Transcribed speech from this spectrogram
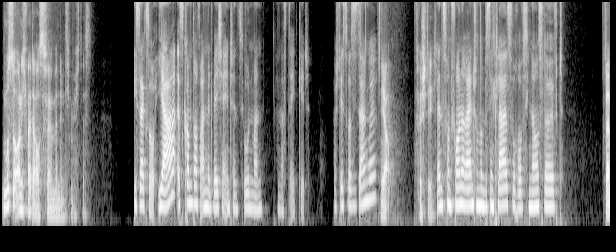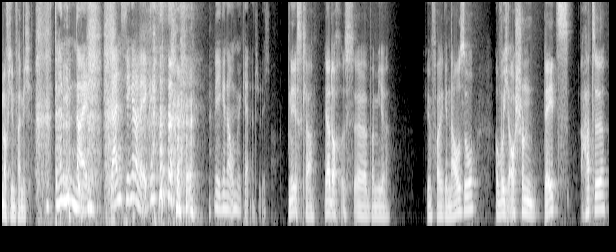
Musst du auch nicht weiter ausführen, wenn du nicht möchtest. Ich sag so, ja, es kommt darauf an, mit welcher Intention man an das Date geht. Verstehst du, was ich sagen will? Ja, verstehe ich. Wenn es von vornherein schon so ein bisschen klar ist, worauf es hinausläuft, Dann auf jeden Fall nicht. dann nein. dann Finger weg. nee, genau umgekehrt natürlich. Nee, ist klar. Ja, doch, ist äh, bei mir auf jeden Fall genauso. Obwohl ich auch schon Dates hatte,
